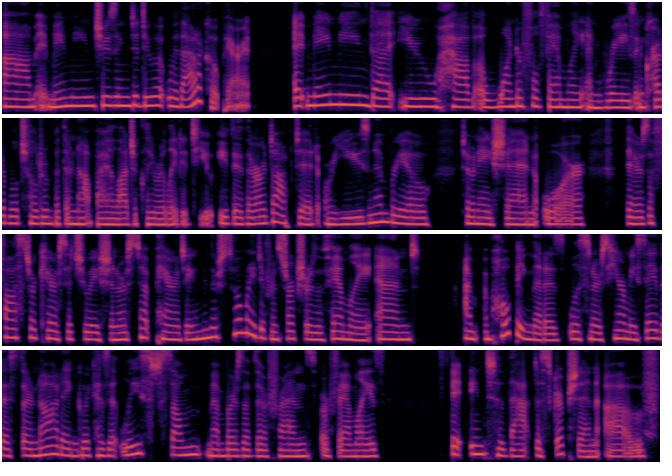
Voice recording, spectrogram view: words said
Um, it may mean choosing to do it without a co parent. It may mean that you have a wonderful family and raise incredible children, but they're not biologically related to you. Either they're adopted or you use an embryo donation or there's a foster care situation or step parenting. I mean, there's so many different structures of family. And I'm, I'm hoping that as listeners hear me say this, they're nodding because at least some members of their friends or families fit into that description of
